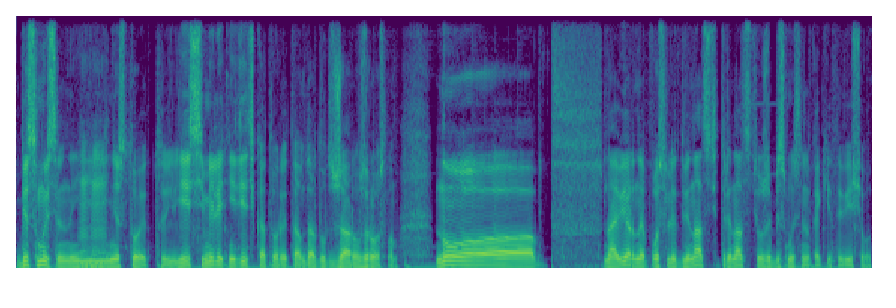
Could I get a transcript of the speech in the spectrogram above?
бессмысленно и Мгм. не стоит. Есть семилетние дети, которые там дадут жару взрослым. Но, наверное, после 12-13 уже бессмысленно какие-то вещи. Вот,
